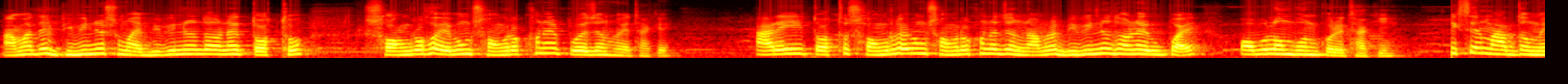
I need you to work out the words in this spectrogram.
আমাদের বিভিন্ন সময় বিভিন্ন ধরনের তথ্য সংগ্রহ এবং সংরক্ষণের প্রয়োজন হয়ে থাকে। আর এই তথ্য সংগ্রহ এবং সংরক্ষণের জন্য আমরা বিভিন্ন ধরনের উপায় অবলম্বন করে থাকি। ম্যাট্রিক্সের মাধ্যমে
